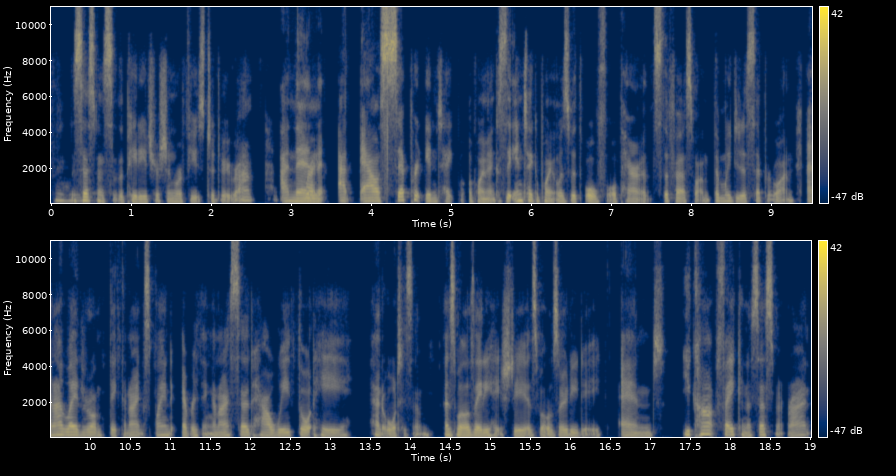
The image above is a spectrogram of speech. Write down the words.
mm-hmm. assessments that the pediatrician refused to do. Right. And then Right. at our separate intake appointment, because the intake appointment was with all four parents, the first one, then we did a separate one. And I laid it on thick and I explained everything. And I said how we thought he had autism as well as ADHD, as well as ODD. And you can't fake an assessment, right?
